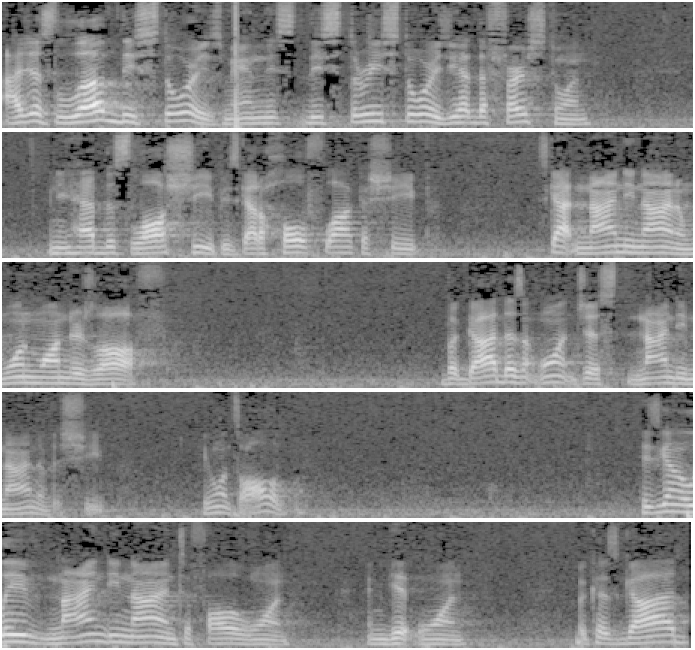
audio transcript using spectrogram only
I just love these stories, man. These, these three stories. You had the first one and you have this lost sheep. He's got a whole flock of sheep. He's got 99 and one wanders off. But God doesn't want just 99 of his sheep, He wants all of them. He's going to leave 99 to follow one and get one because God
